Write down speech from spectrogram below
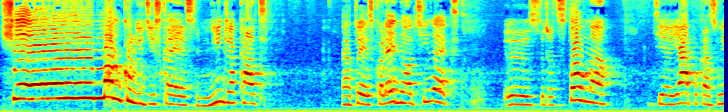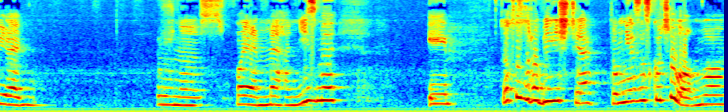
Siemanko ludziska, ja jestem Ninja Cat. A to jest kolejny odcinek y, z Redstone'a, gdzie ja pokazuję różne swoje mechanizmy i to co zrobiliście to mnie zaskoczyło, bo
